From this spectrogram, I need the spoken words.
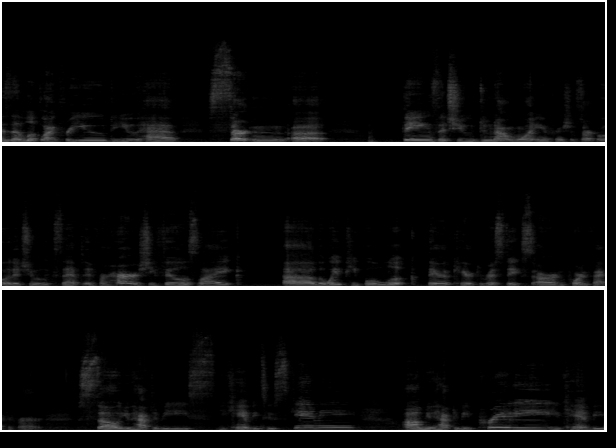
does that look like for you? Do you have certain uh, things that you do not want in your friendship circle or that you will accept? And for her, she feels like uh, the way people look, their characteristics are an important factor for her. So you have to be, you can't be too skinny. Um, you have to be pretty. You can't be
